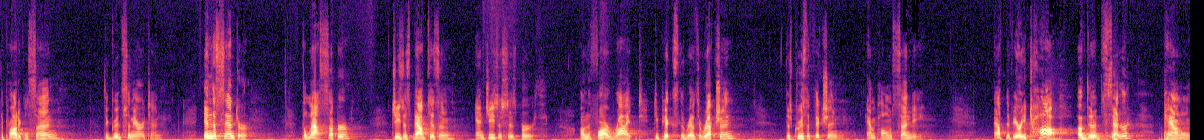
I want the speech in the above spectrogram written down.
the prodigal son, the Good Samaritan. In the center, the Last Supper, Jesus' baptism, and Jesus' birth on the far right depicts the resurrection, the crucifixion, and Palm Sunday. At the very top of the center panel,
